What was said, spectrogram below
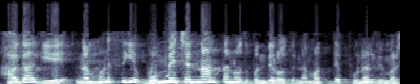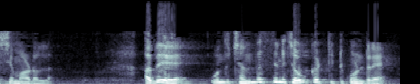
ಹಾಗಾಗಿ ನಮ್ಮ ಮನಸ್ಸಿಗೆ ಒಮ್ಮೆ ಚೆನ್ನ ಅಂತ ಅನ್ನೋದು ಬಂದಿರೋದನ್ನ ಮತ್ತೆ ಪುನರ್ವಿಮರ್ಶೆ ಮಾಡೋಲ್ಲ. ಅದೇ ಒಂದು ಛಂದಸ್ಸಿನ ಚೌಕಟ್ಟಿಟ್ಟುಕೊಂಡ್ರೆ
